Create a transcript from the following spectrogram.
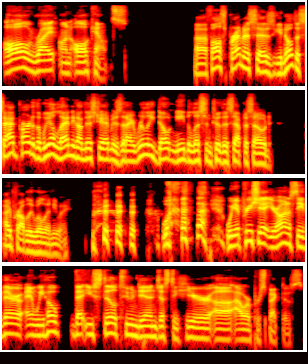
All right on all counts. Uh, False Premise says, You know, the sad part of the wheel landing on this jam is that I really don't need to listen to this episode. I probably will anyway. we appreciate your honesty there, and we hope that you still tuned in just to hear uh, our perspectives.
